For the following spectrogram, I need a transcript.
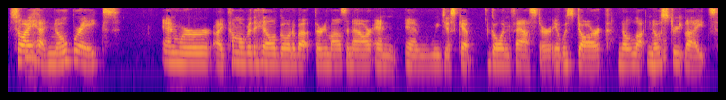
So mm. I had no brakes and we're I come over the hill going about 30 miles an hour and and we just kept going faster. It was dark, no lot, no mm-hmm. street lights.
